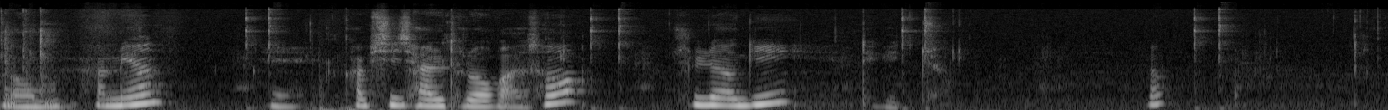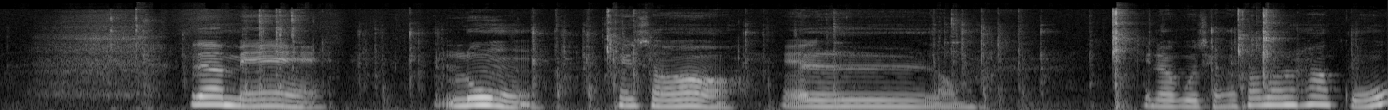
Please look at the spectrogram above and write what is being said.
넘 하면 네, 값이 잘 들어가서 출력이 되겠죠. 그 다음에 롱 해서 엘럼이라고 제가 선언을 하고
